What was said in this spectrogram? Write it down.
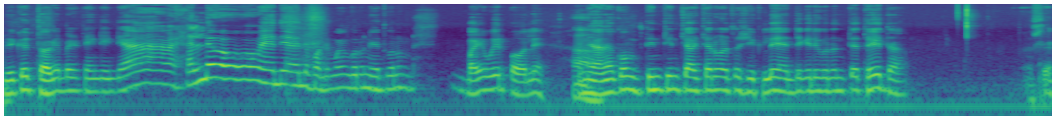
बिकॉज थोडे टेंट हॅलो फोन फोन करून हें करून. बाय वयर पावले. आनी हांगा कोण तीन तीन चार चार वर्सां शिकले. ते कितें करून ते थंयता अशें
